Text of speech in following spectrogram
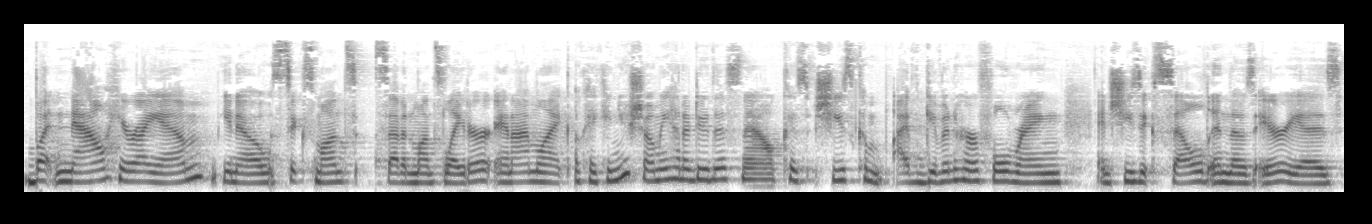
But now here I am, you know, six months, seven months later, and I'm like, okay, can you show me how to do this now? Cause she's, com- I've given her full ring and she's excelled in those areas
